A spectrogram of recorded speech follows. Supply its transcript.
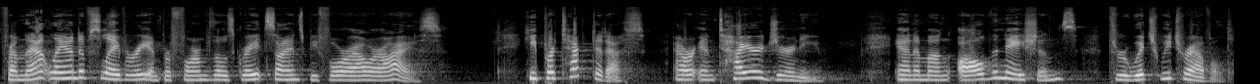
from that land of slavery, and performed those great signs before our eyes. He protected us our entire journey and among all the nations through which we traveled.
